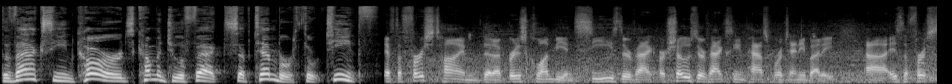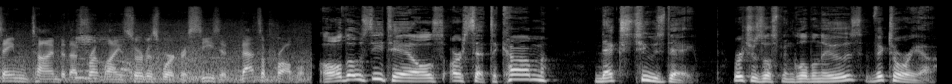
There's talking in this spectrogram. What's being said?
The vaccine cards come into effect September 13th. If the first time that a British Columbian sees their vac- or shows their vaccine passport to anybody uh, is the first same time that that frontline service worker sees it, that's a problem. All those details are set to come next Tuesday. Richard Zussman, Global News, Victoria.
